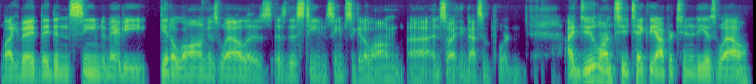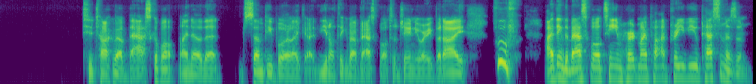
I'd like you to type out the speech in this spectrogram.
Like they, they didn't seem to maybe get along as well as, as this team seems to get along. Uh, and so I think that's important. I do want to take the opportunity as well to talk about basketball. I know that some people are like, uh, you don't think about basketball till January, but I, whew, I think the basketball team heard my pod preview pessimism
